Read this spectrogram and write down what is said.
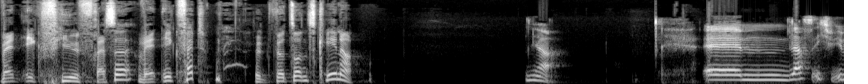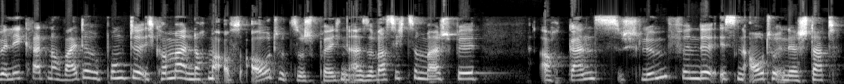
Wenn ich viel fresse, werd ich fett. Das wird sonst keiner. Ja, ähm, lass, ich überlege gerade noch weitere Punkte. Ich komme mal nochmal aufs Auto zu sprechen. Also was ich zum Beispiel auch ganz schlimm finde, ist ein Auto in der Stadt.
